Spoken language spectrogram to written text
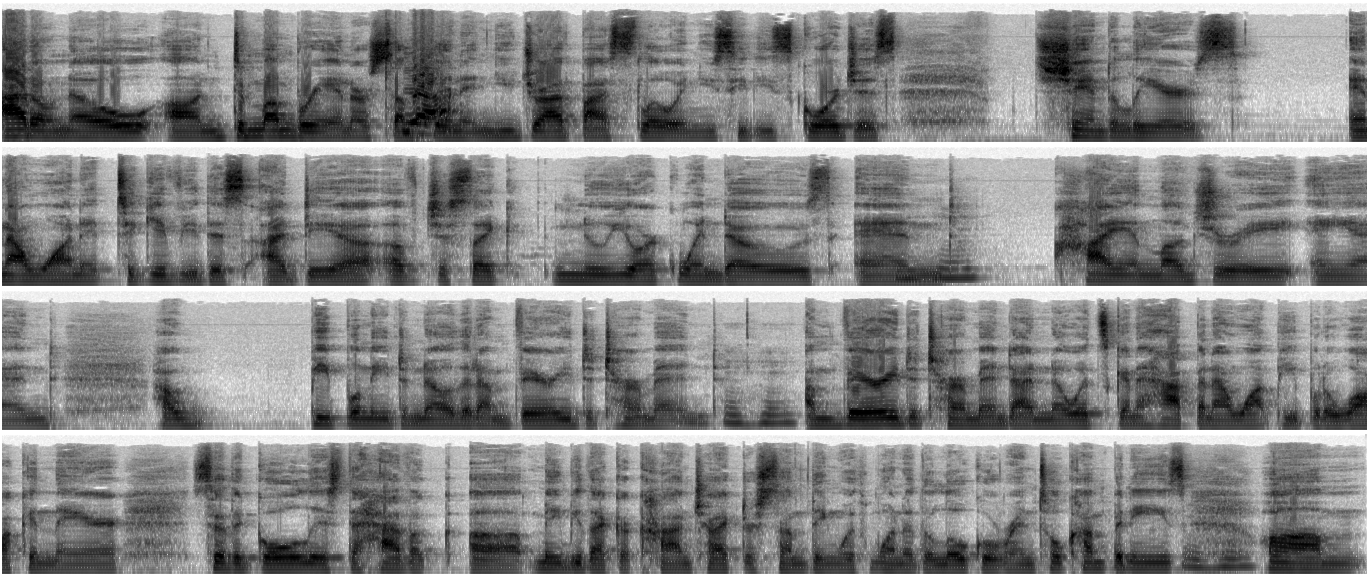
I don't know on Demonbreun or something Yeah. and you drive by slow and you see these gorgeous chandeliers and I wanted to give you this idea of just like New York windows and mm-hmm. high end luxury and how people need to know that I'm very determined. Mm-hmm. I'm very determined. I know it's going to happen. I want people to walk in there. So the goal is to have a uh, maybe like a contract or something with one of the local rental companies, mm-hmm. um,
